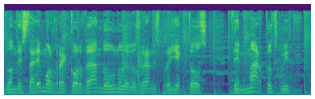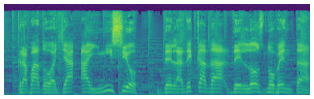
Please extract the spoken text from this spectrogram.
donde estaremos recordando uno de los grandes proyectos de Marcos Witt, grabado allá a inicio de la década de los 90.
